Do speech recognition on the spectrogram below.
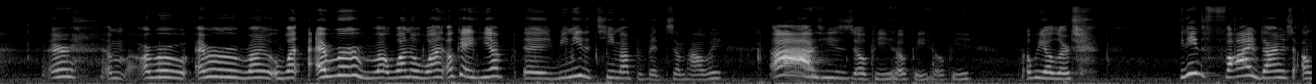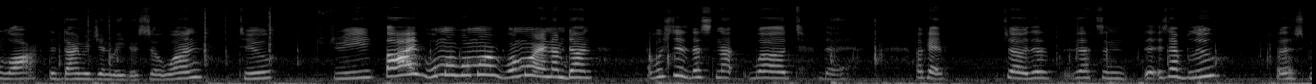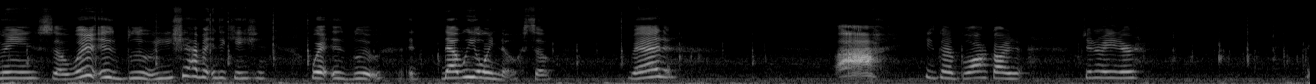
er, um, ever, ever run, what, ever run 101. Okay, yep. Uh, we need to team up a bit somehow. We, ah, he's OP, OP, OP, OP alert. you need five diamonds to unlock the diamond generator. So one, two, three, five. One more, one more, one more, and I'm done. I wish this. That's not what the. Okay, so that that's an. Is that blue? Oh, that's green. So where is blue? You should have an indication where is blue it, that we only know. So red. Ah, he's gonna block our generator.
